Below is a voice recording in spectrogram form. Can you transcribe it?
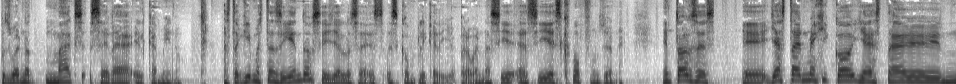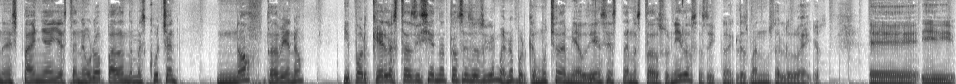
pues bueno, Max será el camino. Hasta aquí me están siguiendo, sí, ya lo sé, es, complicadillo, pero bueno, así, así es como funciona. Entonces, ya está en México, ya está en España, ya está en Europa, ¿dónde me escuchan? No, todavía no. ¿Y por qué lo estás diciendo entonces, Bueno, porque mucha de mi audiencia está en Estados Unidos, así que les mando un saludo a ellos. Eh, y,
